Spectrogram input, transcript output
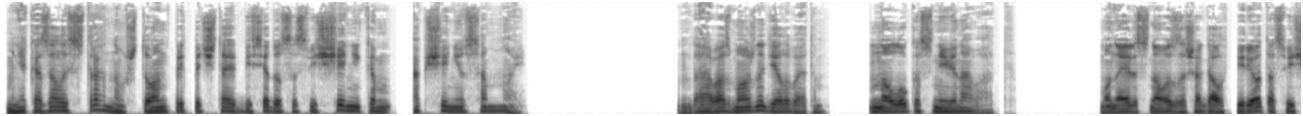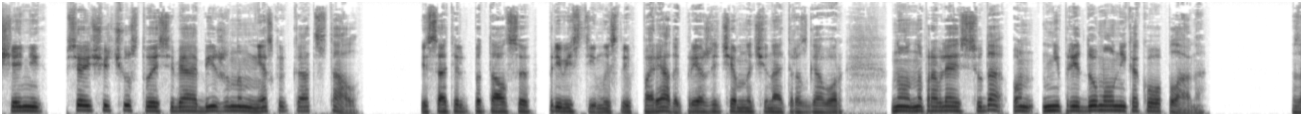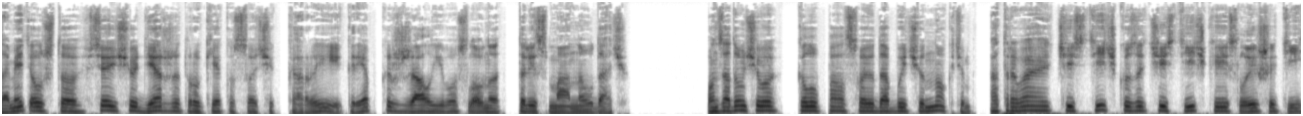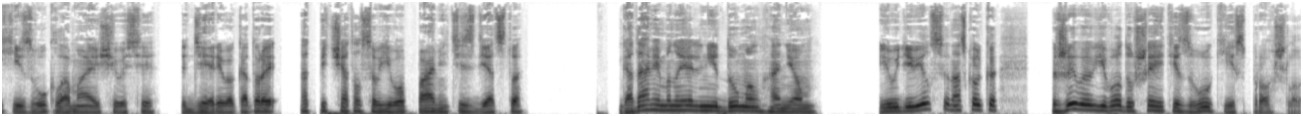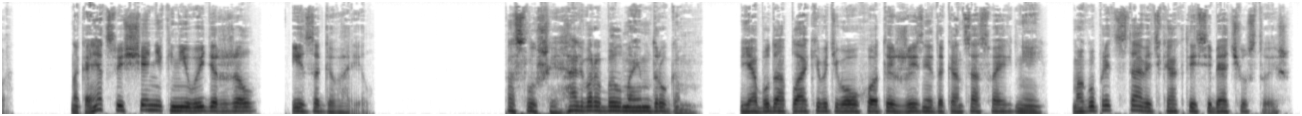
Мне казалось странным, что он предпочитает беседу со священником общению со мной. Да, возможно, дело в этом. Но Лукас не виноват. Мунель снова зашагал вперед, а священник все еще чувствуя себя обиженным, несколько отстал. Писатель пытался привести мысли в порядок, прежде чем начинать разговор, но, направляясь сюда, он не придумал никакого плана. Заметил, что все еще держит в руке кусочек коры и крепко сжал его, словно талисман на удачу. Он задумчиво колупал свою добычу ногтем, отрывая частичку за частичкой и слыша тихий звук ломающегося дерева, которое отпечатался в его памяти с детства. Годами Мануэль не думал о нем и удивился, насколько живы в его душе эти звуки из прошлого. Наконец священник не выдержал и заговорил. «Послушай, Альваро был моим другом. Я буду оплакивать его уход из жизни до конца своих дней. Могу представить, как ты себя чувствуешь.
